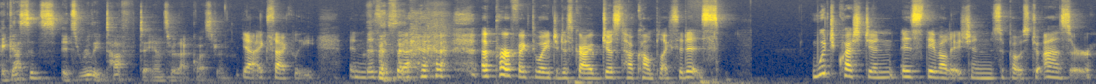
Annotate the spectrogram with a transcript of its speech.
I guess it's it's really tough to answer that question. Yeah, exactly. And this is a, a perfect way to describe just how complex it is. Which question is the evaluation supposed to answer?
